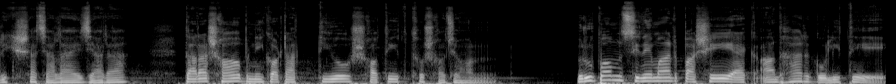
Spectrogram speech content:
রিক্সা চালায় যারা, তারা সব নিকটাত্মীয় সতীর্থ স্বজন। রূপম সিনেমার পাশে এক আধার গলিতে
